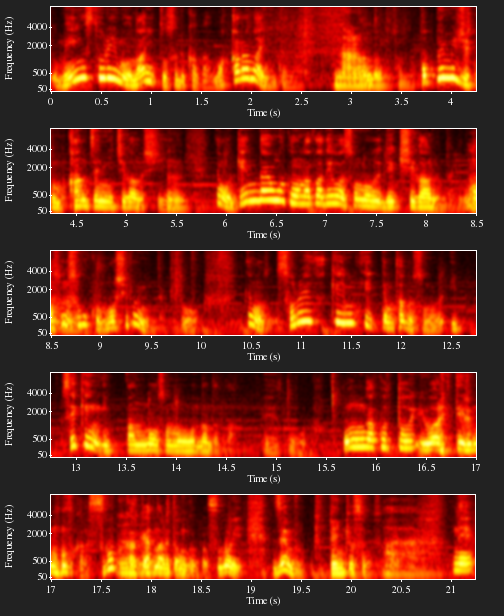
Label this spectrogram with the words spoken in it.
メインストリームを何とするかがわからないみたいな。なるほど。ポップミュージックも完全に違うし、うん。でも現代音楽の中ではその歴史があるんだけど、まあ、それすごく面白いんだけど、でもそれだけ見ていっても多分そのい世間一般のそのなんだろうな、えー、と音楽と言われているものからすごくかけ離れた音楽をすごい全部勉強するんですよね。はいはね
